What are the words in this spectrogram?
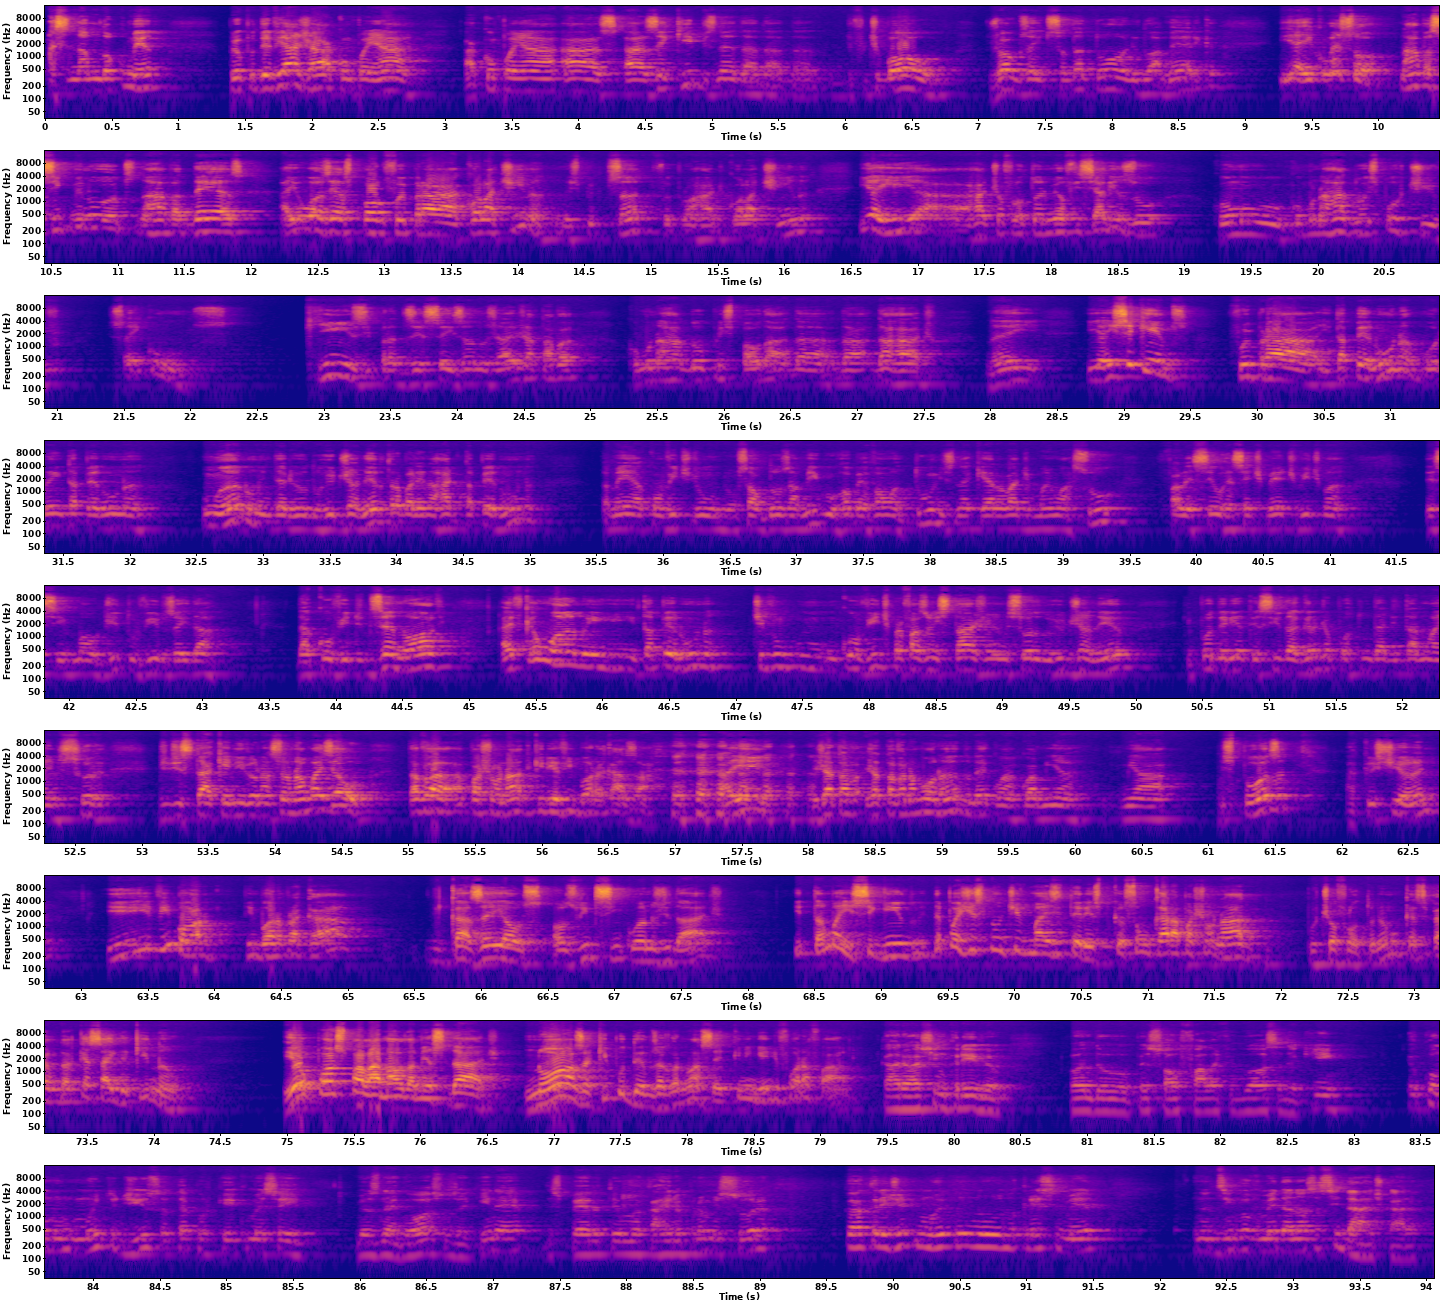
Assinar um documento para eu poder viajar, acompanhar, acompanhar as, as equipes né, da, da, da, de futebol, jogos aí do Santo Antônio, do América. E aí começou, narrava cinco minutos, narrava dez. Aí o Oséias Paulo foi para Colatina, no Espírito Santo, foi para uma rádio Colatina, e aí a Rádio Flotone me oficializou como, como narrador esportivo. Isso aí com uns 15 para 16 anos já, eu já estava como narrador principal da, da, da, da rádio. Né? E, e aí seguimos. Fui para Itaperuna, morei em Itaperuna um ano no interior do Rio de Janeiro, trabalhei na Rádio Itaperuna, também a convite de um, de um saudoso amigo, o Roberval Antunes, né, que era lá de Manhuaçu, faleceu recentemente, vítima desse maldito vírus aí da, da Covid-19. Aí fiquei um ano em Itaperuna, tive um, um convite para fazer um estágio em emissora do Rio de Janeiro, que poderia ter sido a grande oportunidade de estar numa emissora de destaque em nível nacional, mas eu estava apaixonado e queria vir embora casar. Aí já estava já tava namorando né, com, a, com a minha, minha esposa, a Cristiane, e vim embora. Vim embora para cá, me casei aos, aos 25 anos de idade, e estamos aí seguindo. E depois disso não tive mais interesse, porque eu sou um cara apaixonado por Teoflotone. Eu não quero se perguntar, quer sair daqui? Não. Eu posso falar mal da minha cidade. Nós aqui podemos, agora não aceito que ninguém de fora fale. Cara, eu acho incrível quando o pessoal fala que gosta daqui. Eu como muito disso, até porque comecei meus negócios aqui, né? Espero ter uma carreira promissora, porque eu acredito muito no, no crescimento e no desenvolvimento da nossa cidade, cara.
